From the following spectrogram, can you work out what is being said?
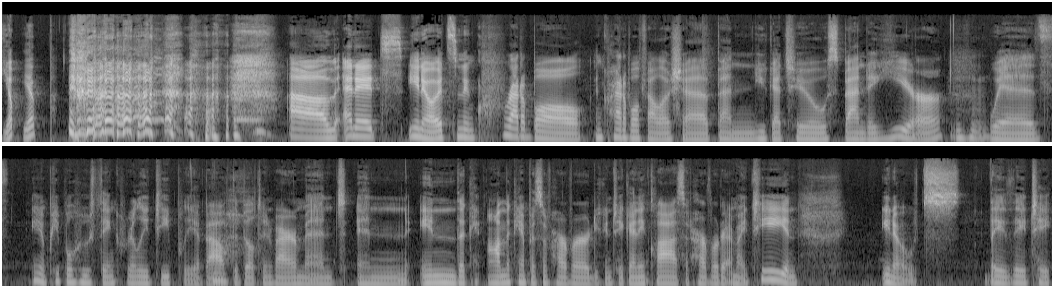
yep. Yep. Um, and it's, you know, it's an incredible, incredible fellowship. And you get to spend a year Mm-hmm. with, you know, people who think really deeply about the built environment and in the, on the campus of Harvard. You can take any class at Harvard or MIT and, you know, it's they they take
